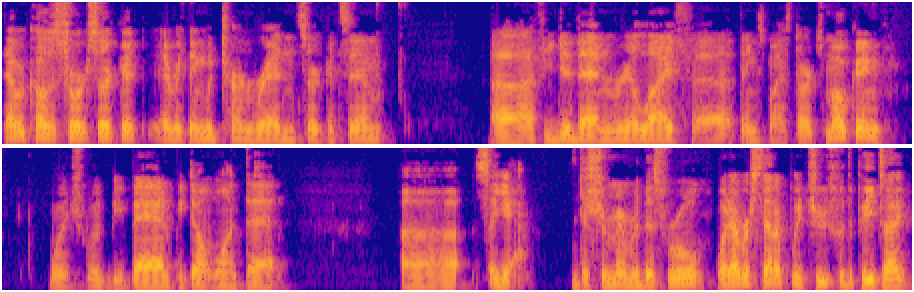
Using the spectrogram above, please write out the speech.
that would cause a short circuit. Everything would turn red in circuit sim. Uh, if you did that in real life, uh, things might start smoking, which would be bad. We don't want that. Uh, so yeah, just remember this rule. Whatever setup we choose for the p-type,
